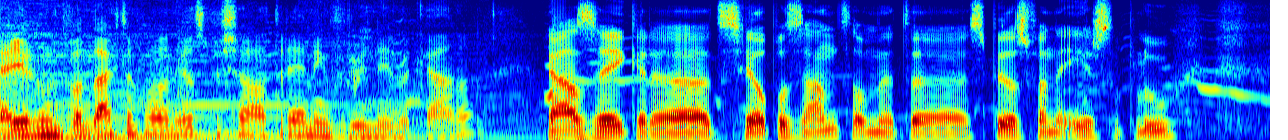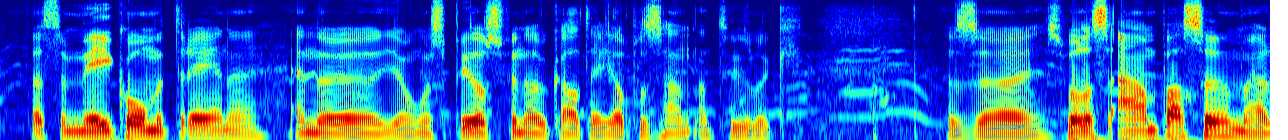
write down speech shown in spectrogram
Ja, Jeroen, vandaag toch wel een heel speciale training voor u, neem ik aan. Hè? Ja, zeker. Eh, het is heel plezant om met de spelers van de eerste ploeg dat ze meekomen trainen. En de jonge spelers vinden het ook altijd heel plezant natuurlijk. Dus eh, het is wel eens aanpassen, maar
